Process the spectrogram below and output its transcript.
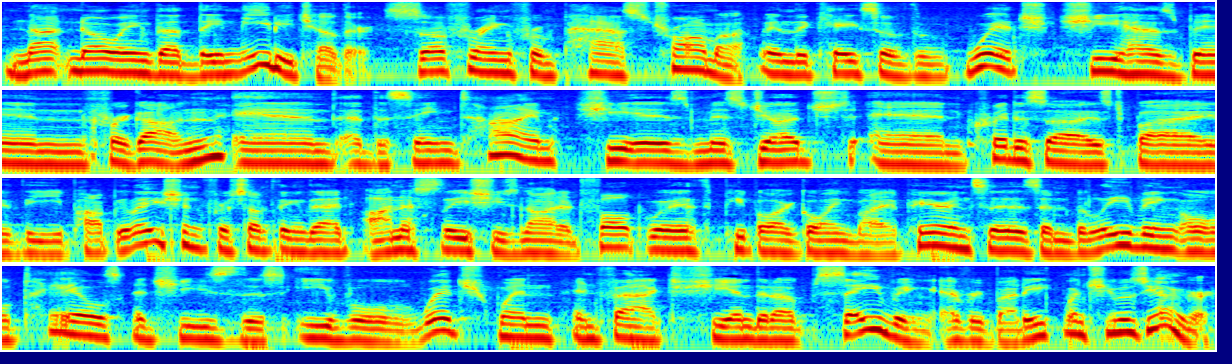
not knowing that they need each other, suffering from past trauma. In the case of the witch, she has been forgotten, and at the same time, she is misjudged and criticized by by the population for something that honestly she's not at fault with. People are going by appearances and believing old tales that she's this evil witch when in fact she ended up saving everybody when she was younger.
